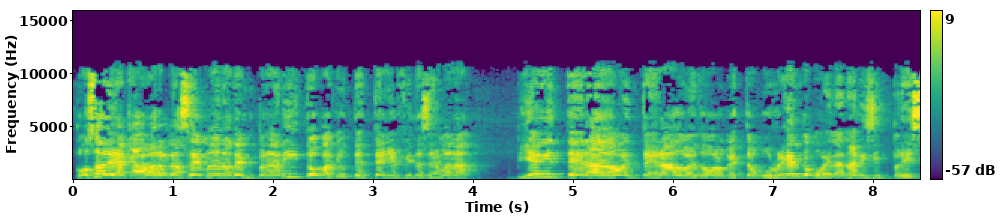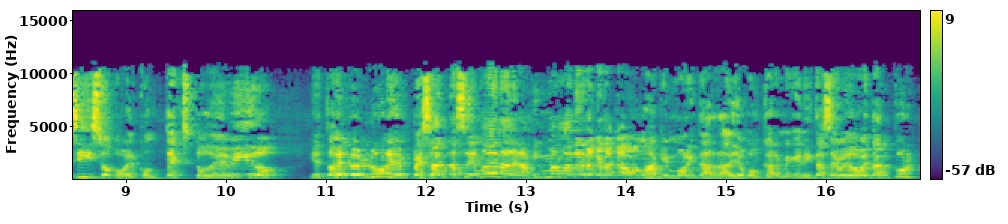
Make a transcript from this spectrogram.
Cosa de acabar la semana tempranito para que usted esté en el fin de semana bien enterado enterado de todo lo que está ocurriendo, con el análisis preciso, con el contexto debido. Y entonces los lunes empezar la semana de la misma manera que la acabamos aquí en Bonita Radio, con Carmen Enita Acevedo Betancourt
